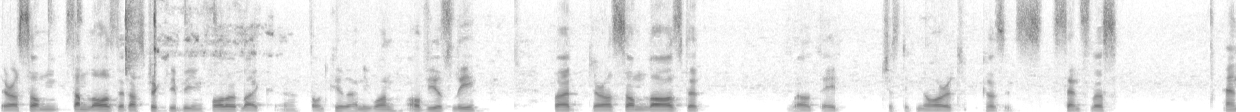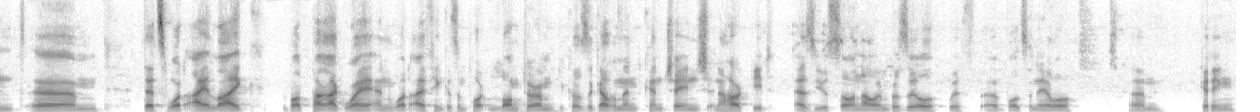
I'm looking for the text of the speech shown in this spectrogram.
there are some some laws that are strictly being followed, like uh, don't kill anyone, obviously, but there are some laws that, well, they just ignore it because it's senseless, and um, that's what I like about Paraguay and what I think is important long term because the government can change in a heartbeat, as you saw now in Brazil with uh, Bolsonaro um, getting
